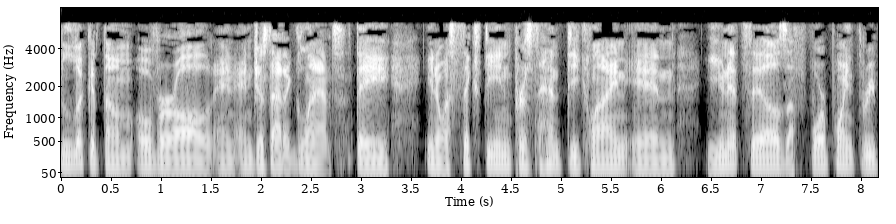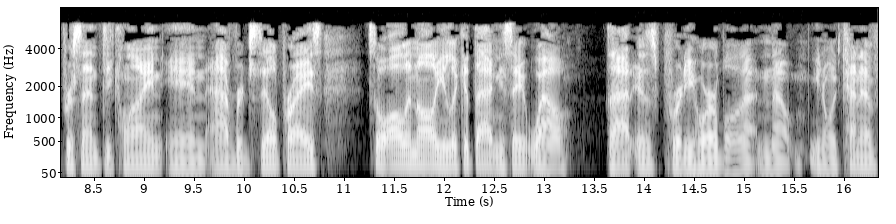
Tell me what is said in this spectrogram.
look at them overall and, and just at a glance. They, you know, a 16% decline in unit sales, a 4.3% decline in average sale price. So all in all, you look at that and you say, wow, that is pretty horrible. That now, you know, it kind of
